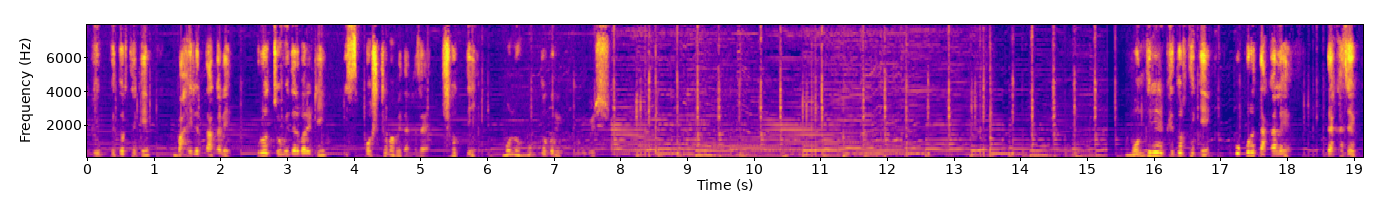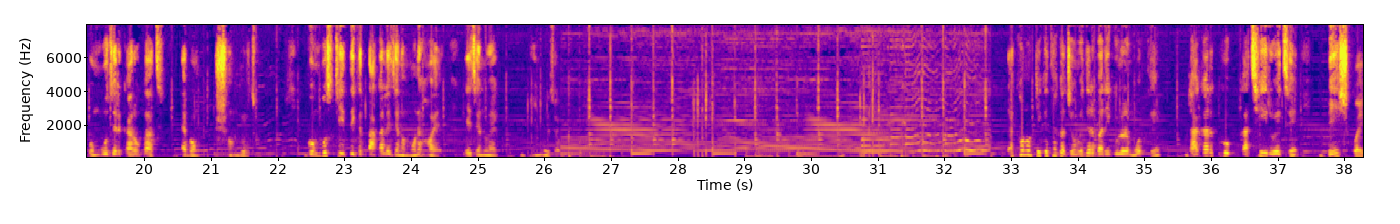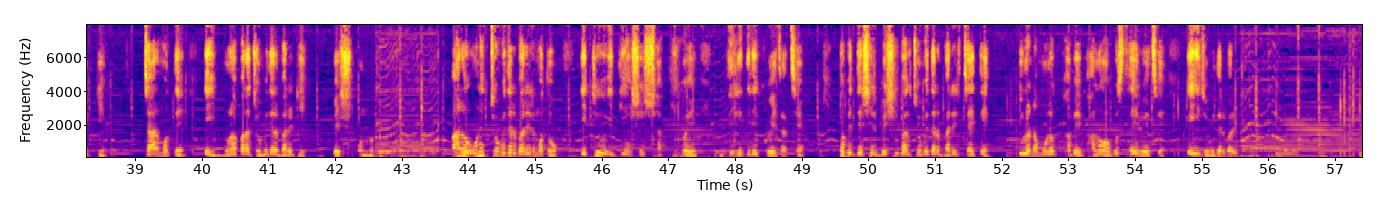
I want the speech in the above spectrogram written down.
ভে- ভেতর থেকে বাইরে তাকালে পুরো জমিদার বাড়িটি স্পষ্টভাবে দেখা যায়। সত্যি মনোমুগ্ধ করে পরিবেশ। মন্দিরের ভেতর থেকে উপরে তাকালে দেখা যায় গম্বুজের কারুকাজ এবং সৌন্দর্য। গম্বুজটির দিকে তাকালে যেন মনে হয় এ যেন এক ভিন্ন জগৎ। এখনও টিকে থাকা জমিদার বাড়িগুলোর মধ্যে ঢাকার খুব কাছেই রয়েছে বেশ কয়েকটি। যার মধ্যে এই মুরাপাড়া জমিদার বাড়িটি বেশ অন্যতম। আরও অনেক জমিদার বাড়ির মতো এটিও ইতিহাসের সাক্ষী হয়ে ধীরে ধীরে ক্ষয়ে যাচ্ছে। তবে দেশের বেশিরভাগ জমিদার বাড়ির চাইতে তুলনামূলকভাবে ভালো অবস্থায় রয়েছে এই জমিদার বাড়িটি।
